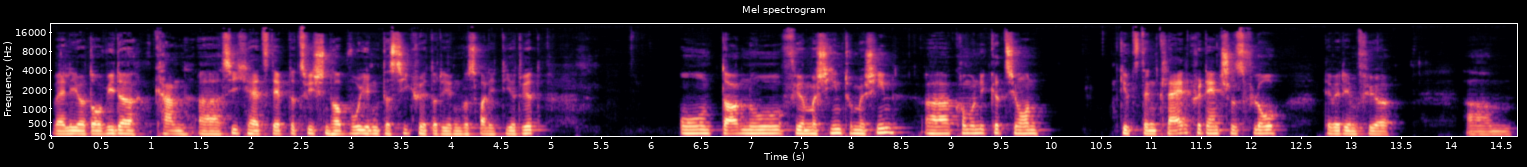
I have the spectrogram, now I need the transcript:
weil ich ja da wieder kein äh, Sicherheitsstep dazwischen habe, wo irgendein Secret oder irgendwas validiert wird. Und dann nur für Machine-to-Machine-Kommunikation äh, gibt's den Client Credentials Flow, der wird eben für ähm,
